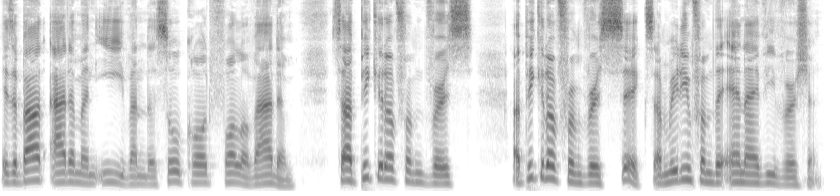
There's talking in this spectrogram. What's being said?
is about Adam and Eve and the so-called fall of Adam. So I pick it up from verse I pick it up from verse 6. I'm reading from the NIV version.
